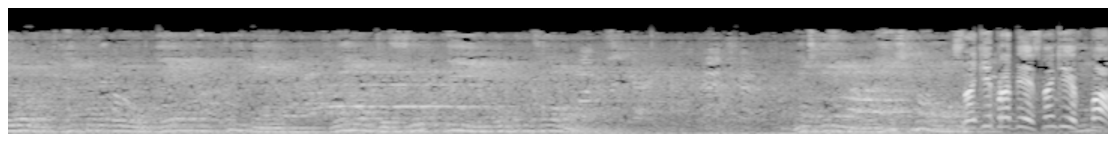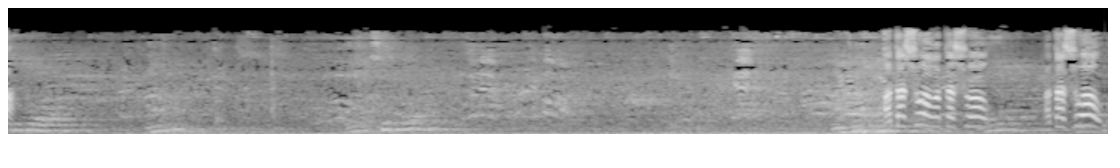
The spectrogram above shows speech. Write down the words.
go. Nakamura and Tina. Round to 14. Open forms. Once again, last call. С ноги пробей, с ноги, па. Отошел, отошел, отошел.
